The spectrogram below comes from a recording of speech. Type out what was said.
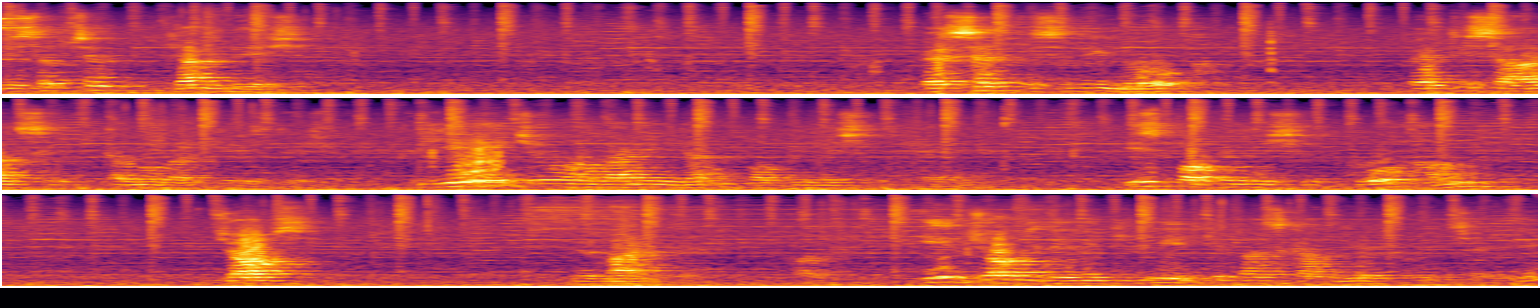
ये सबसे यंग देश। है पैंसठ फ़ीसदी लोग पैंतीस साल से कम उम्र के इस देश में। ये जो हमारी यंग पॉपुलेशन है, इस पॉपुलेशन को हम जॉब्स निर्माण करें। और एक जॉब्स देने के लिए इनके पास काबिलियत होनी चाहिए।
